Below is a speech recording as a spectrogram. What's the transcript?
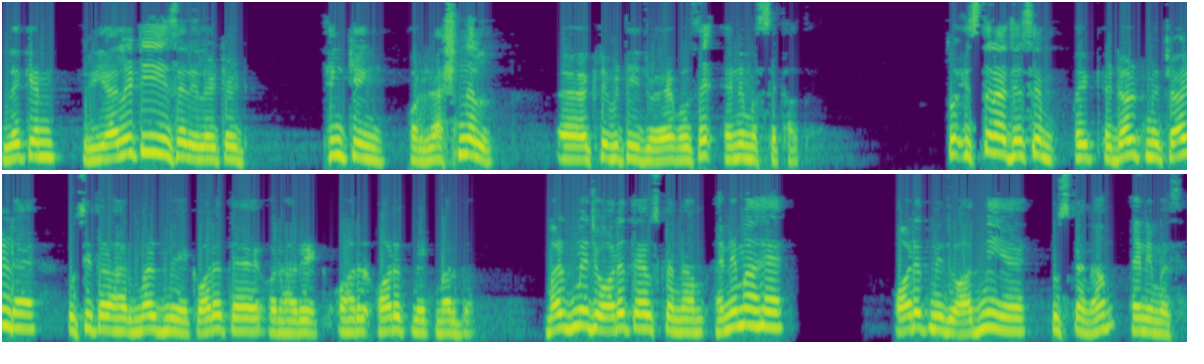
لیکن ریالٹی سے ریلیٹڈ تھنکنگ اور ریشنل ایکٹیویٹی uh, جو ہے وہ اسے اینیمس سکھاتا تو اس طرح جیسے ایک ایڈلٹ میں چائلڈ ہے، اسی طرح ہر مرد میں ایک عورت ہے اور ہر ایک اور عورت میں ایک مرد ہے۔ مرد میں جو عورت ہے، اس کا نام اینیما ہے۔ عورت میں جو آدمی ہے، اس کا نام اینیمس ہے۔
